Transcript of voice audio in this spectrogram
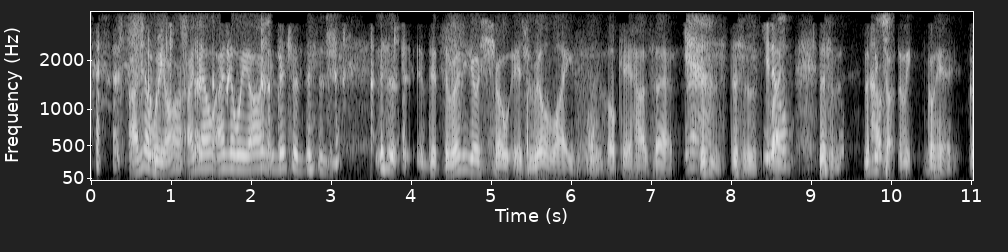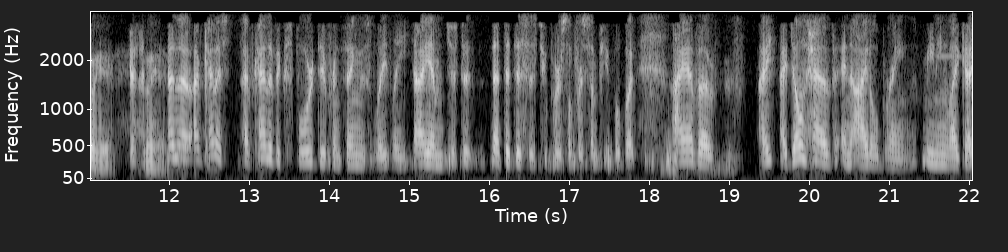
I know So we can are. I know. I know we are. This is this is this is the, the radio show is real life. Okay, how's that? Yeah. This is this is You life. know, Listen, let me I'll- talk. Let me go ahead. Go ahead. Go ahead. I've kind of I've kind of explored different things lately. I am just a, not that this is too personal for some people, but I have a I, I don't have an idle brain, meaning like I,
